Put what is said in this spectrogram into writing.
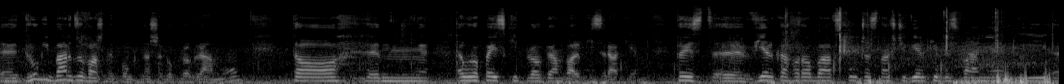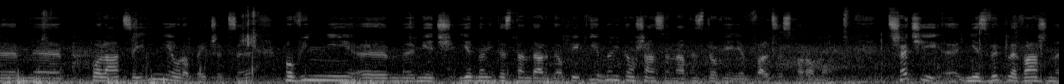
E, Drugi bardzo ważny punkt naszego programu to ym, europejski program walki z rakiem. To jest e, wielka choroba współczesności, wielkie wyzwanie i e, Polacy i inni Europejczycy powinni mieć jednolite standardy opieki, jednolitą szansę na wyzdrowienie w walce z chorobą. Trzeci e, niezwykle ważny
